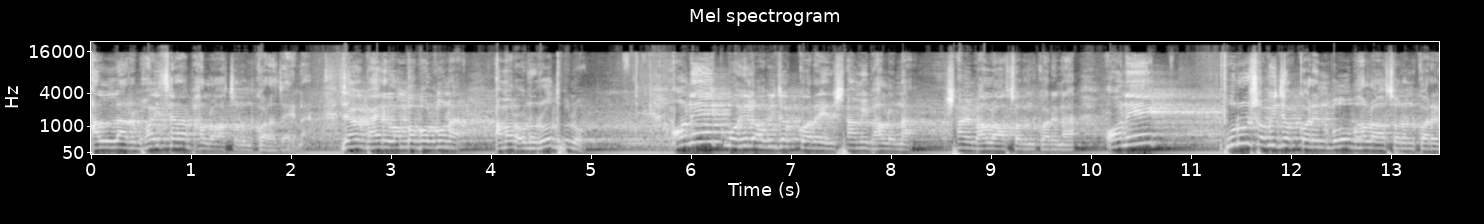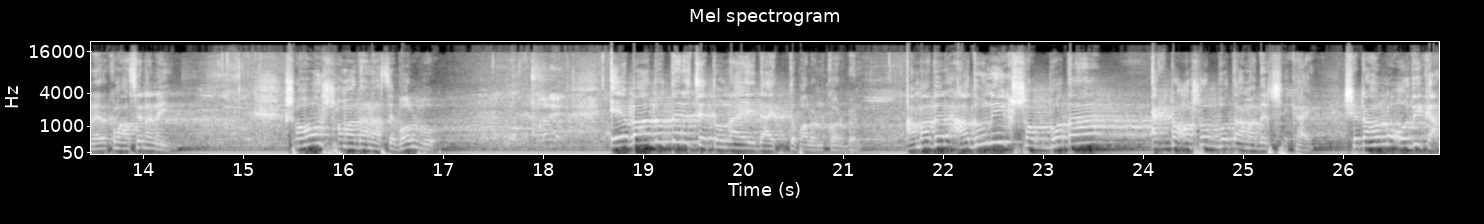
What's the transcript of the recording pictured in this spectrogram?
আল্লাহর ভয় ছাড়া ভালো আচরণ করা যায় না। যাই হোক ভাইয়ের লম্বা বলব না। আমার অনুরোধ হলো, অনেক মহিলা অভিযোগ করেন, স্বামী ভালো না, স্বামী ভালো আচরণ করে না। অনেক পুরুষ অভিযোগ করেন, বউ ভালো আচরণ করেন এরকম আছে না নেই? সহজ সমাধান আছে, বলব। এবাদতের চেতনায় এই দায়িত্ব পালন করবেন। আমাদের আধুনিক সভ্যতা একটা অসভ্যতা আমাদের শেখায়। সেটা হলো অধিকার।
